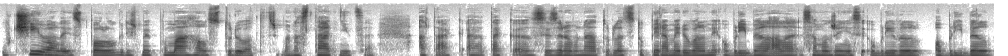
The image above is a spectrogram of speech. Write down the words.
učívali spolu, když mi pomáhal studovat třeba na státnice a tak, a tak eh, si zrovna tuhle tu pyramidu velmi oblíbil, ale samozřejmě si oblíbil, oblíbil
